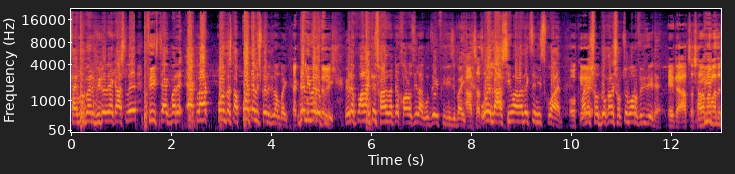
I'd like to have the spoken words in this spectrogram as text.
সাইবুল ভাইয়ের ভিডিও দেখে আসলে ফিক্সড একবারে এক লাখ পঞ্চাশ পঁয়তাল্লিশ করে দিলাম ভাই। ডেলিভারি ফ্রি এটা পালাইতে ছয় হাজার টাকা খরচই লাগবে যে ফ্রিজ ভাই। আচ্ছা, আচ্ছা। ওই লাস্ট সীমানা দেখছেন স্কোয়ার মানে সব দোকানের সবচেয়ে বড় ফ্রিজ এটা। এটা আচ্ছা সারা বাংলাদেশ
